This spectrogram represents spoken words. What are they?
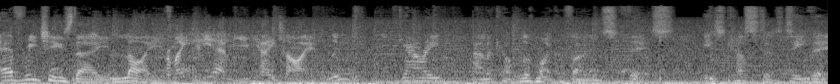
Every Tuesday, live From 8 pm UK time. Luke, Gary, and a couple of microphones. This is Custard TV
